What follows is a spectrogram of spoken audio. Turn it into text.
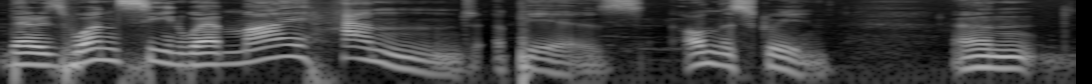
there is one scene where my hand appears on the screen. And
